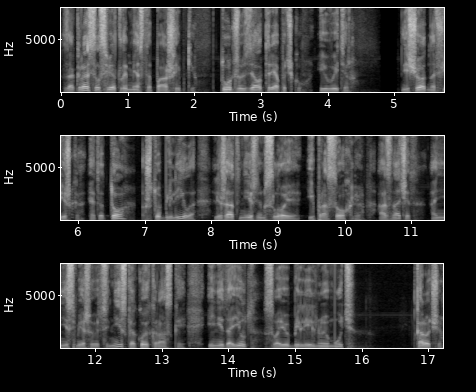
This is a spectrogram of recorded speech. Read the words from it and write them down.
Закрасил светлое место по ошибке. Тут же взял тряпочку и вытер. Еще одна фишка, это то, что белила лежат в нижнем слое и просохли, а значит, они не смешиваются ни с какой краской и не дают свою белильную муть. Короче,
